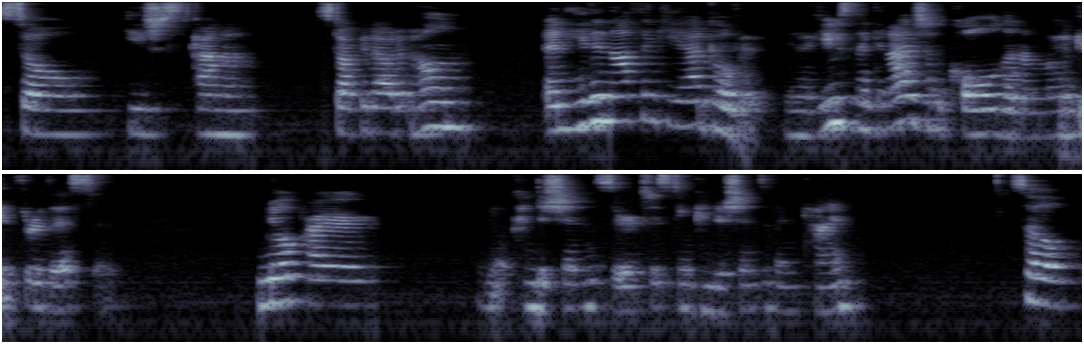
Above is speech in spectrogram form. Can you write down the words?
So he just kind of stuck it out at home. And he did not think he had COVID. You know, he was thinking, I just have a cold and I'm going to get through this. And no prior, you know, conditions or existing conditions of any kind. So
